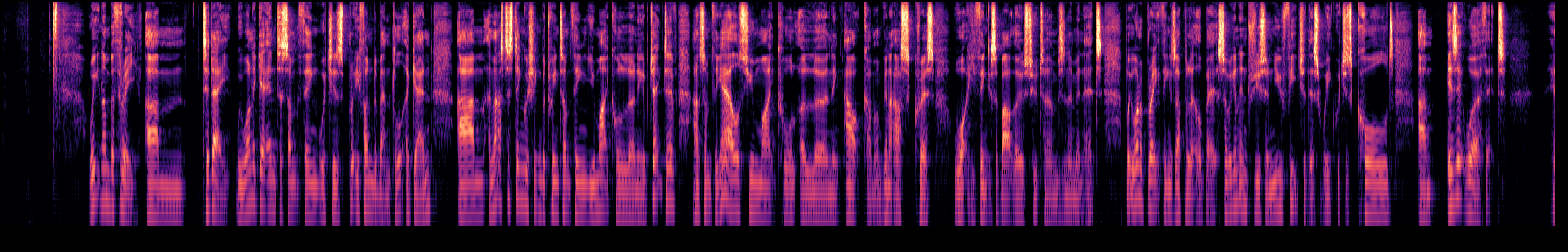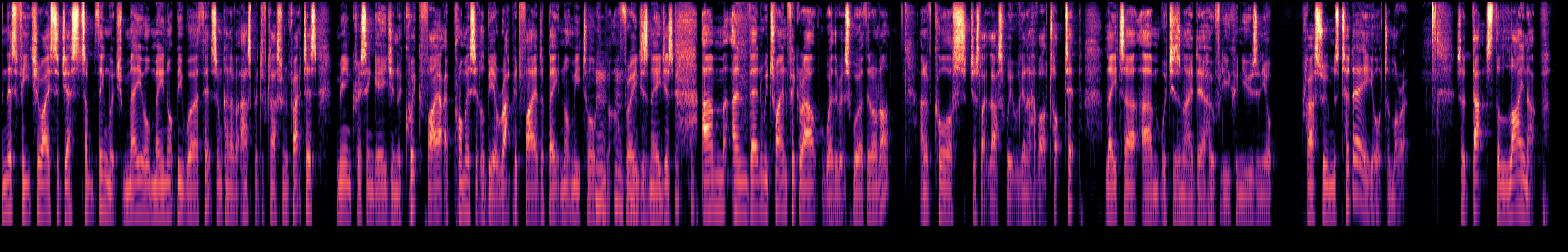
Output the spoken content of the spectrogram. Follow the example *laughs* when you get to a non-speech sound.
week number three. Um, Today, we want to get into something which is pretty fundamental again, um, and that's distinguishing between something you might call a learning objective and something else you might call a learning outcome. I'm going to ask Chris what he thinks about those two terms in a minute, but we want to break things up a little bit. So, we're going to introduce a new feature this week, which is called um, Is It Worth It? In this feature, I suggest something which may or may not be worth it, some kind of aspect of classroom practice. Me and Chris engage in a quick fire. I promise it'll be a rapid fire debate, not me talking *laughs* for ages and ages. Um, and then we try and figure out whether it's worth it or not. And of course, just like last week, we're going to have our top tip later, um, which is an idea hopefully you can use in your classrooms today or tomorrow. So that's the lineup.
